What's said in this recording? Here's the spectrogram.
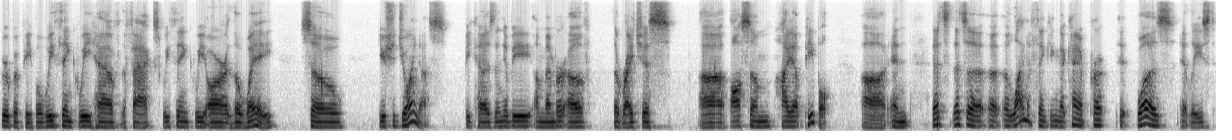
group of people. We think we have the facts. We think we are the way. So you should join us because then you'll be a member of the righteous, uh, awesome, high up people. Uh, and that's that's a, a, line of thinking that kind of pre- it was at least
